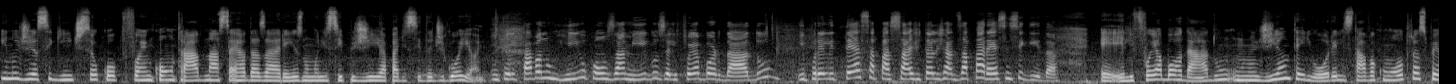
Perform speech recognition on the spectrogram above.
e no dia seguinte seu corpo foi encontrado na Serra das Areias, no município de Aparecida de Goiânia. Então ele estava no Rio com os amigos, ele foi abordado e por ele ter essa passagem, então ele já desaparece em seguida. É, ele foi abordado um, um dia anterior, ele estava com outras pessoas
